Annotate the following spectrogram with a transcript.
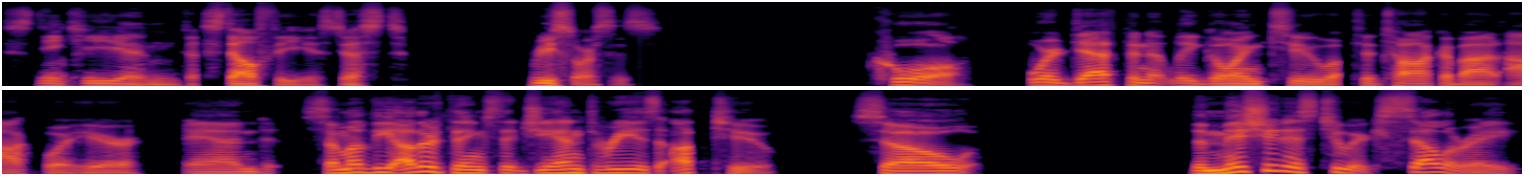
sneaky and stealthy. It's just resources. Cool. We're definitely going to to talk about Aqua here and some of the other things that Jan 3 is up to. So The mission is to accelerate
